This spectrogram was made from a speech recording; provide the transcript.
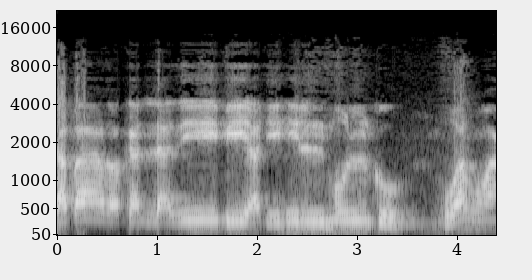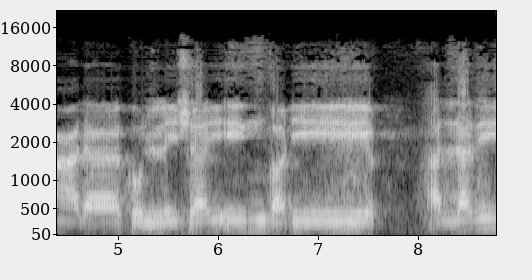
ตาบารกัลลซีบิยดิฮิลมุลกุวะฮุอาลาคุลลิชัยอิงกอดีร الذي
